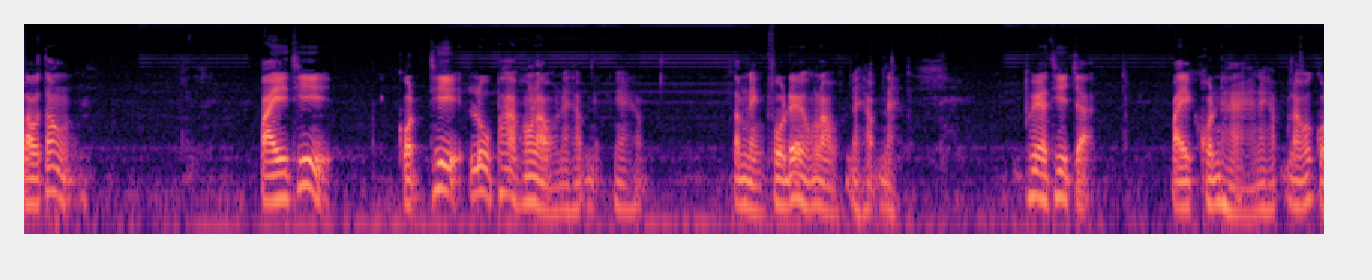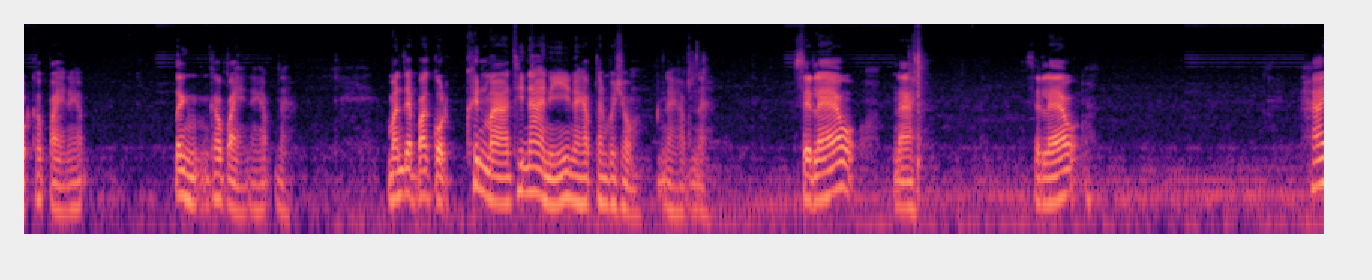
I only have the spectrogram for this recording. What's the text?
เราต้อง ไปที่กดที่รูปภาพของเรานะครับเนี่ยครับตำแหน่งโฟลเดอร์ของเรานะครับนะเพื่อที่จะไปค้นหานะครับ เราก็กดเข้าไปนะครับ ตึ้งเข้าไปนะครับนะ มันจะปรากฏขึ้นมาที่หน้านี้นะครับท่านผู้ชมนะครับนะเสร็จแล้วนะเสร็จแล้ว ให้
